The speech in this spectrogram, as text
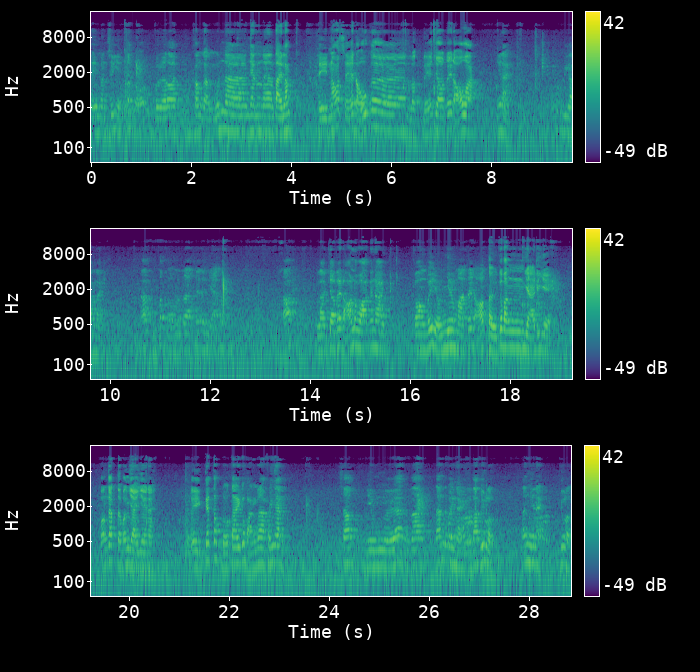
thì mình sử dụng tốc độ vừa thôi. Không cần quýnh uh, nhanh à, uh, tay lắm. Thì nó sẽ đủ cái lực để cho trái đỏ qua. Như này. Quýnh bi gần này. Đó tốc độ mình ra sẽ đơn giản thôi. Đó là cho trái đỏ nó qua tới nơi. Còn ví dụ như mà trái đỏ từ cái băng dài đi về khoảng cách từ băng dài về này thì cái tốc độ tay của bạn ra phải nhanh. Sao? Nhiều người á người ta đánh cái bay này người ta thiếu lực đánh như thế này, thiếu lực.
